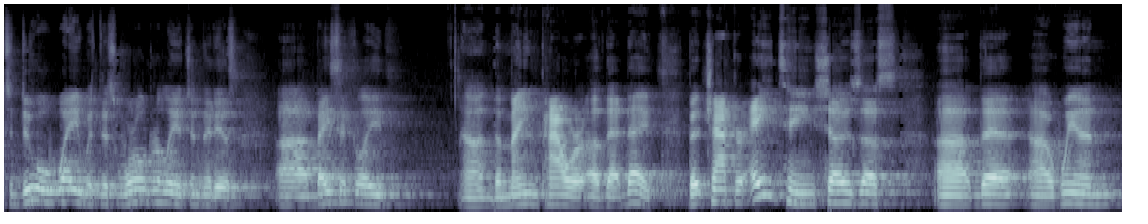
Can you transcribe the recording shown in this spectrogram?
to do away with this world religion that is uh, basically uh, the main power of that day. But chapter 18 shows us uh, that uh, when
